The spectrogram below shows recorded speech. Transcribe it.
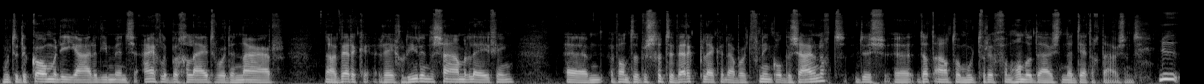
moeten de komende jaren die mensen eigenlijk begeleid worden naar, naar werken regulier in de samenleving. Um, want de beschutte werkplekken, daar wordt flink op bezuinigd. Dus uh, dat aantal moet terug van 100.000 naar 30.000. Nu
